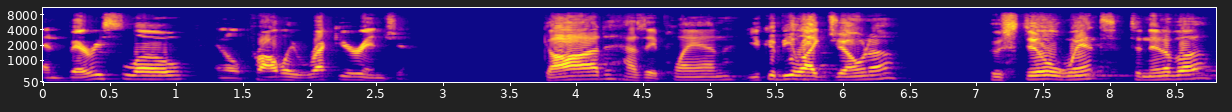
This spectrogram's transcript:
and very slow, and it'll probably wreck your engine. God has a plan. You could be like Jonah, who still went to Nineveh,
